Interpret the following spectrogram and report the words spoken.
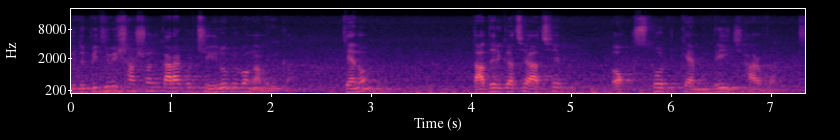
কিন্তু পৃথিবীর শাসন কারা করছে? ইউরোপ এবং আমেরিকা। কেন? তাদের কাছে আছে অক্সফোর্ড, ক্যামব্রিজ, হার্ভার্ড।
